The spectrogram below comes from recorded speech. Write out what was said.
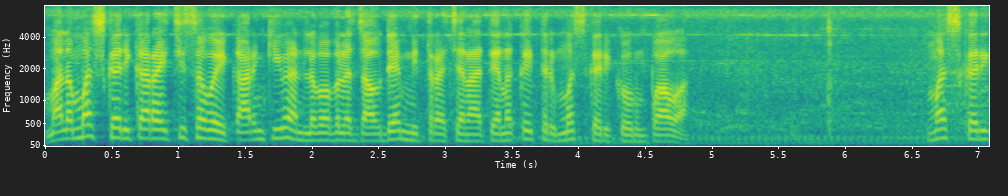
मला मस्करी करायची सवय कारण की म्हणलं बाबाला जाऊ द्या मित्राच्या नात्यानं काहीतरी मस्करी करून पावा. मस्करी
